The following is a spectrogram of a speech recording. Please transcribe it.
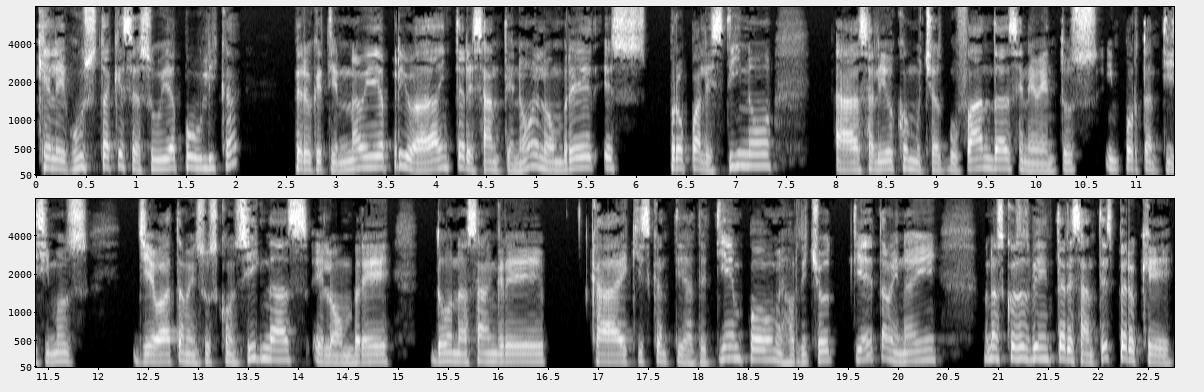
que le gusta que sea su vida pública, pero que tiene una vida privada interesante, ¿no? El hombre es pro-palestino, ha salido con muchas bufandas en eventos importantísimos, lleva también sus consignas, el hombre dona sangre cada X cantidad de tiempo, mejor dicho, tiene también ahí unas cosas bien interesantes, pero que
